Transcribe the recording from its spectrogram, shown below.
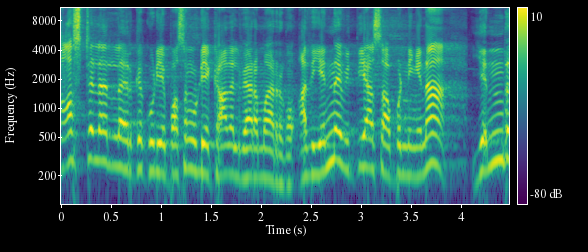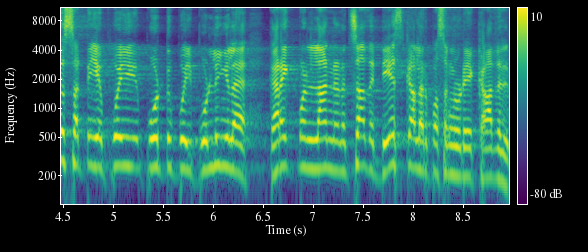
ஹாஸ்டலரில் இருக்கக்கூடிய பசங்களுடைய காதல் வேற மாதிரி இருக்கும். அது என்ன வித்தியாசம் அப்படின்னீங்கன்னா எந்த சட்டையை போய் போட்டு போய் பொள்ளைங்களை கரெக்ட் பண்ணலாம்னு நினச்சா அது டே ஸ்காலர் பசங்களுடைய காதல்.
